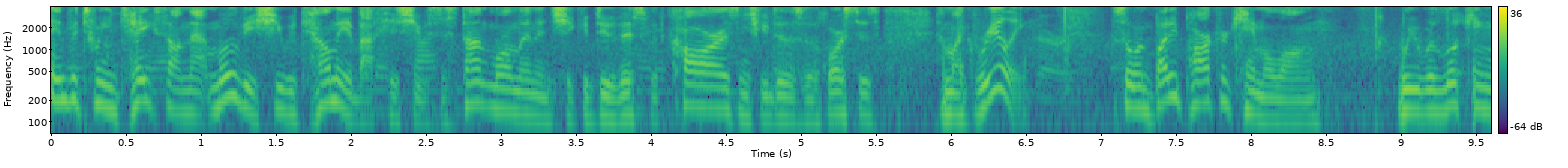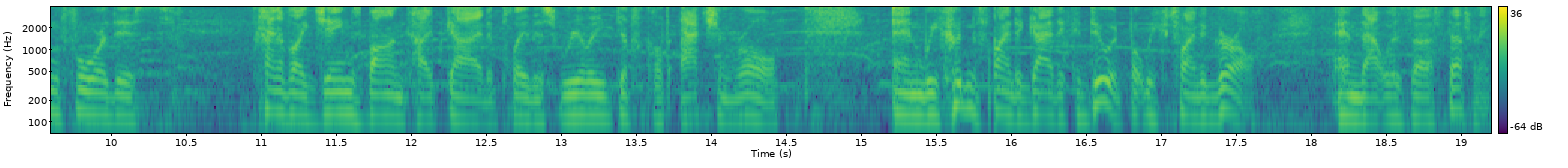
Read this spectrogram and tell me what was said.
in between takes on that movie, she would tell me about his. She was a stunt woman and she could do this with cars and she could do this with horses. I'm like, really? So when Buddy Parker came along, we were looking for this kind of like James Bond type guy to play this really difficult action role. And we couldn't find a guy that could do it, but we could find a girl. And that was uh, Stephanie.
